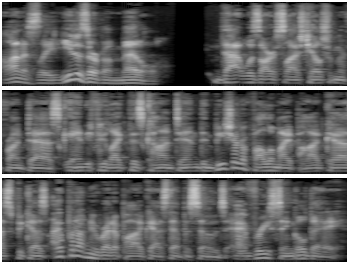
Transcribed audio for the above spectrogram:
Honestly, you deserve a medal. That was r slash Tales from the Front Desk. And if you like this content, then be sure to follow my podcast because I put out new Reddit podcast episodes every single day.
